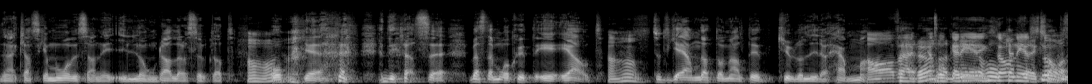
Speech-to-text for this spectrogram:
den här klassiska målisen i, i långbrallor har slutat Jaha. och eh, deras eh, bästa målskytt är, är out. Jaha. Så tycker jag ändå att de alltid är kul att lira hemma. Ja. Färöarna, Håkan det Eriksson Håkan är Eriksson,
